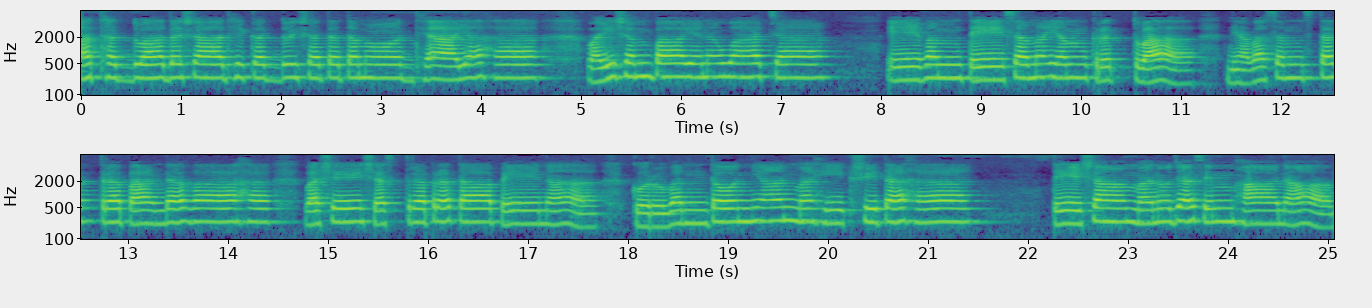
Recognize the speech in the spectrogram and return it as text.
अथ द्वादशाधिकद्विशततमोऽध्यायः। वैशम्पायन उवाच। एवं ते समयं कृत्वा न्यवसंस्तत्र पाण्डवाः वशे शस्त्रप्रतापेन कुर्वन्तोऽन्यान्महीक्षितः तेषां मनुजसिंहानां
